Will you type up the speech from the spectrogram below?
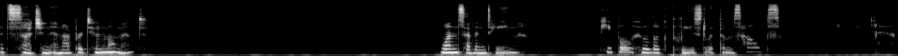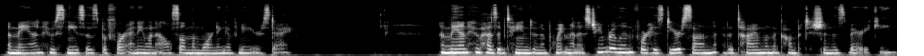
at such an inopportune moment. 117. People who look pleased with themselves. A man who sneezes before anyone else on the morning of New Year's Day. A man who has obtained an appointment as chamberlain for his dear son at a time when the competition is very keen.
